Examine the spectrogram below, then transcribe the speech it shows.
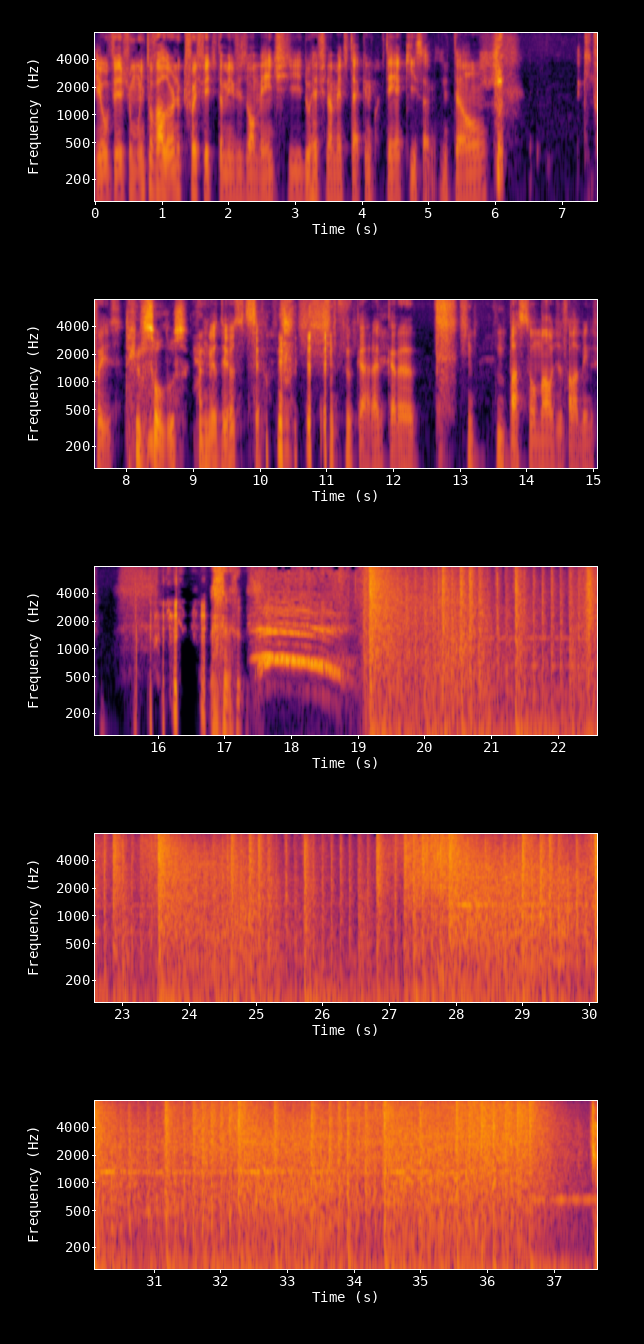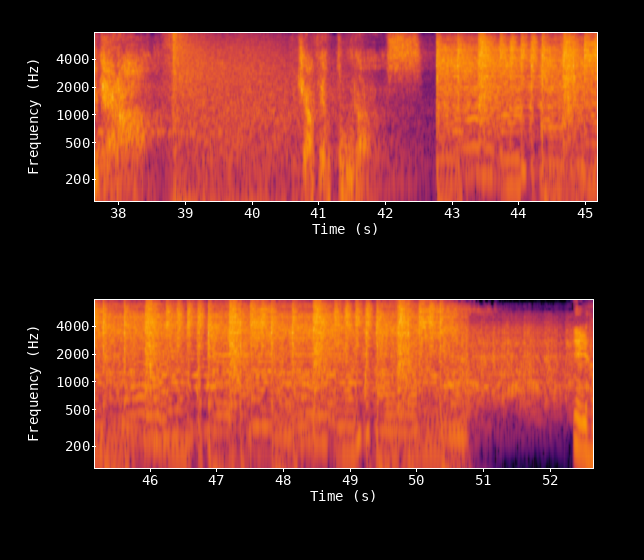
eu vejo muito valor no que foi feito também visualmente e do refinamento técnico que tem aqui, sabe? Então. O que, foi isso? Tem um soluço. Meu Deus do céu. Caralho, o cara passou mal de falar bem do filme.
